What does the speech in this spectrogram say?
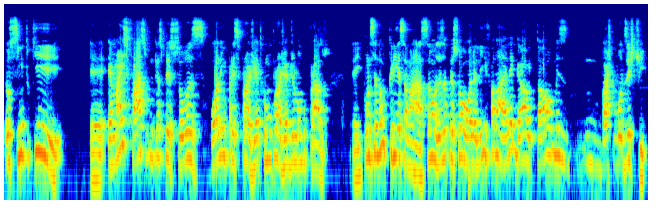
eu sinto que é, é mais fácil com que as pessoas olhem para esse projeto como um projeto de longo prazo. É, e quando você não cria essa amarração, às vezes a pessoa olha ali e fala, ah, é legal e tal, mas hum, acho que vou desistir.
